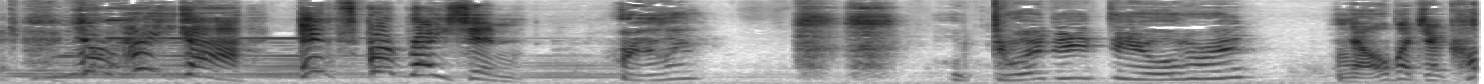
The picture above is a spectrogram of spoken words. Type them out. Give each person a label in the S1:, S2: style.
S1: like Eureka! Inspiration!
S2: Really? Do I need deodorant?
S1: No, but you're cool.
